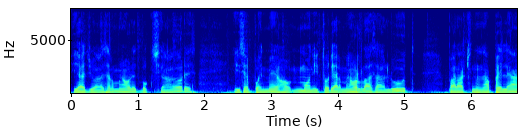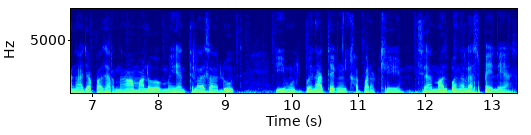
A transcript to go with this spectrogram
y ayuda a ser mejores boxeadores y se pueden monitorear mejor la salud para que en una pelea no haya pasar nada malo mediante la salud y muy buena técnica para que sean más buenas las peleas.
